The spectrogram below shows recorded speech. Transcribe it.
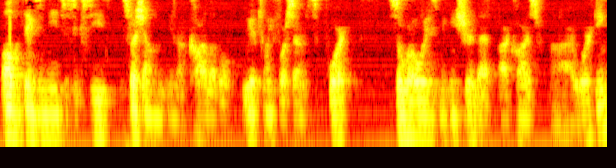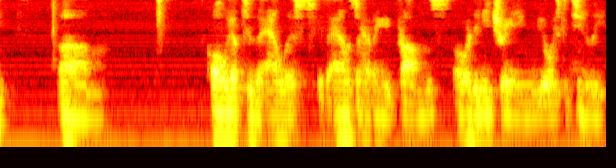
all the things they need to succeed, especially on you know car level. We have twenty four seven support, so we're always making sure that our cars are working. Um, all the way up to the analysts. If the analysts are having any problems or they need training, we always continually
